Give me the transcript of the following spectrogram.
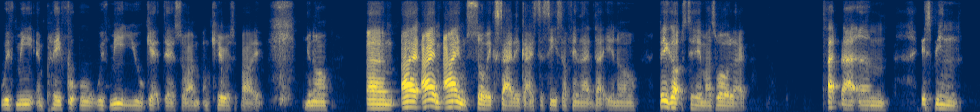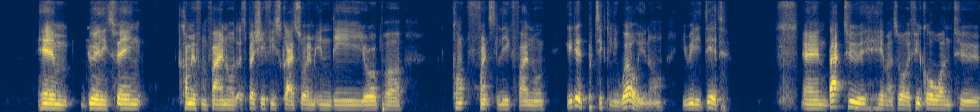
with me and play football with me, you'll get there." So I'm, I'm curious about it. You know, um, I I'm I'm so excited, guys, to see something like that. You know, big ups to him as well. Like fact that um, it's been him doing his thing, coming from Feyenoord, especially if you guys saw him in the Europa Conference League final. He did particularly well, you know. He really did. And back to him as well. If you go on to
